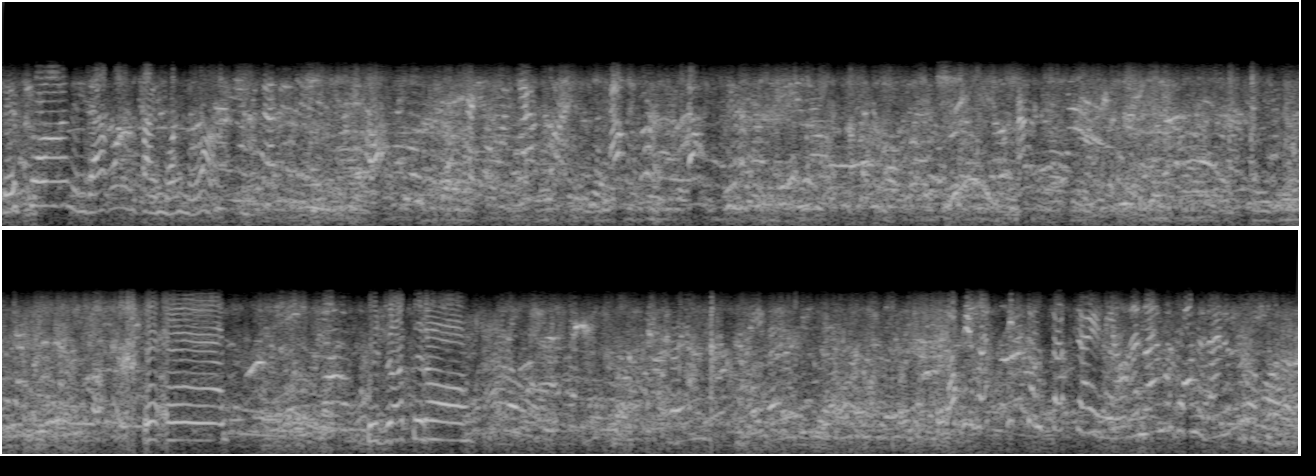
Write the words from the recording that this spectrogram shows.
this one and that one and find one more. Uh-oh. We dropped it all. Okay, let's pick some stuff, Neil, and then we'll go on the dinosaur walk.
